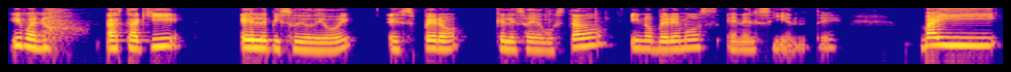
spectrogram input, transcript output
Y bueno, hasta aquí el episodio de hoy. Espero que les haya gustado y nos veremos en el siguiente. Bye.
